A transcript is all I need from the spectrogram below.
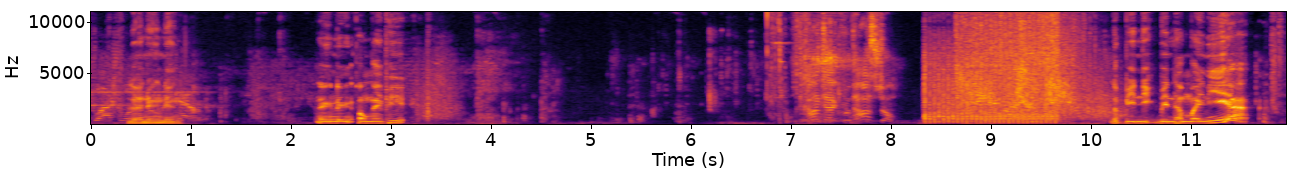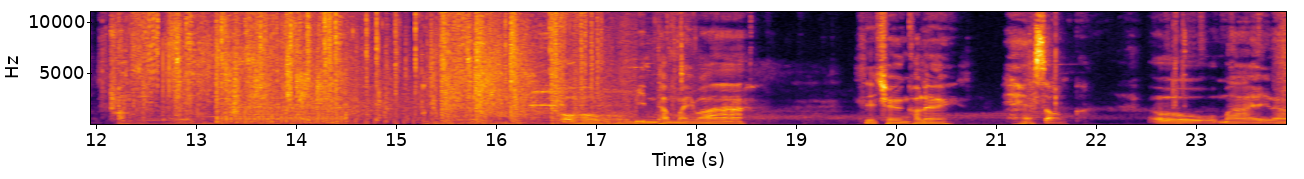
Slash one. Lửa nâng nâng. down. หนึ่งหนึ่งเอาไงพี่ Contact with hostile. แล้วบินอีกบินทำไมเนี่ย โอ้โห บินทำไมวะ เสียเชิงเขาเลยแฮสอง โอ้ไม่นะ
